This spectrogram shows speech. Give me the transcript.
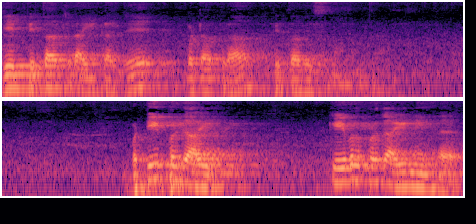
ਜੇ ਪਿਤਾ ਚੜਾਈ ਕਰਦੇ, ਵੱਡਾ ਭਰਾ ਪਿਤਾ ਦੇ ਸਮਾਨ ਹੁੰਦਾ। ਵੱਡੀ ਭਰਜਾਈ ਕੇਵਲ ਭਰਜਾਈ ਨਹੀਂ ਹੈ।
